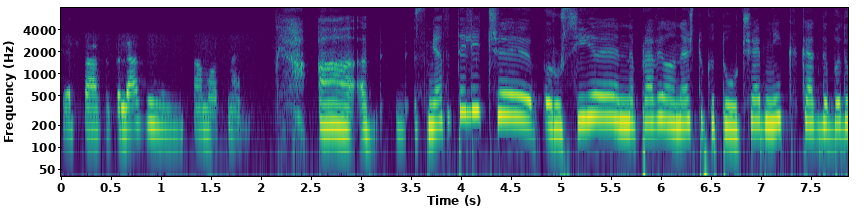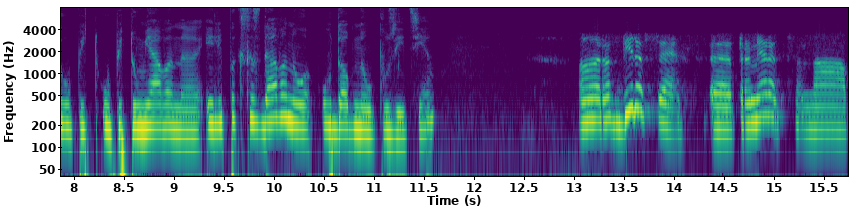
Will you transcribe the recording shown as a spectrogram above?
те са забелязани само от мен. А, смятате ли, че Русия е направила нещо като учебник как да бъде опит, опитомявана или пък създавана удобна опозиция? А, разбира се, е, премерът на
